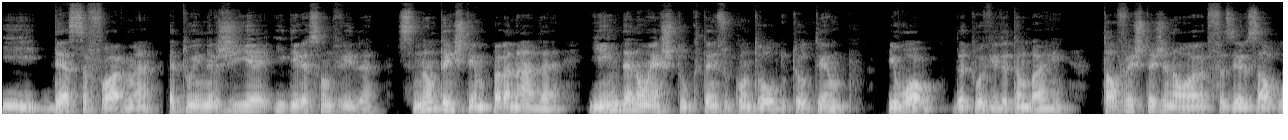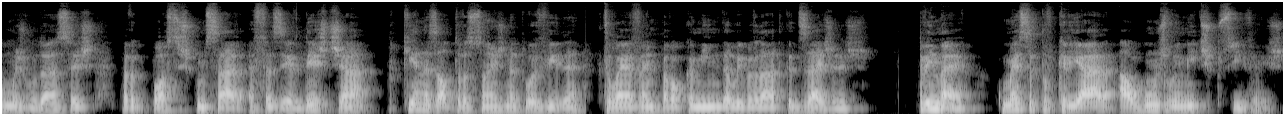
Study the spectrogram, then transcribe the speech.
e, dessa forma, a tua energia e direção de vida. Se não tens tempo para nada e ainda não és tu que tens o controle do teu tempo e logo da tua vida também, talvez esteja na hora de fazeres algumas mudanças para que possas começar a fazer desde já pequenas alterações na tua vida te levem para o caminho da liberdade que desejas. Primeiro, começa por criar alguns limites possíveis.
